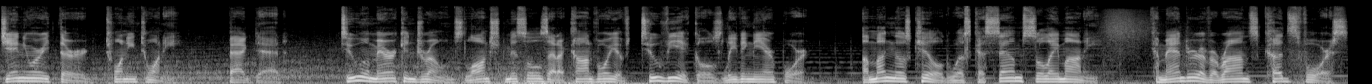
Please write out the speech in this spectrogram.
January 3, 2020, Baghdad. Two American drones launched missiles at a convoy of two vehicles leaving the airport. Among those killed was Qasem Soleimani, commander of Iran's Quds Force,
